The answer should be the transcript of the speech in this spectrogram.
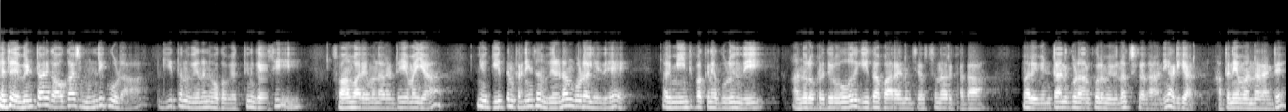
అయితే వినటానికి అవకాశం ఉండి కూడా గీతను వినని ఒక వ్యక్తిని కలిసి స్వామివారు ఏమన్నారంటే ఏమయ్యా నీవు గీతను కనీసం వినడం కూడా లేదే. మరి మీ ఇంటి పక్కనే గుడి ఉంది. అందులో ప్రతిరోజు గీతా పారాయణం చేస్తున్నారు కదా. మరి వినటానికి కూడా అనుకూలం వినొచ్చు కదా అని అడిగారు. అతనేమన్నాడంటే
